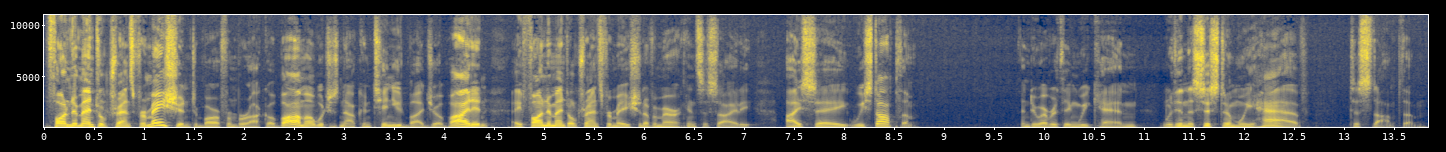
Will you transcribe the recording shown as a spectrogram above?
fundamental transformation, to borrow from Barack Obama, which is now continued by Joe Biden, a fundamental transformation of American society. I say we stop them and do everything we can within the system we have to stop them.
